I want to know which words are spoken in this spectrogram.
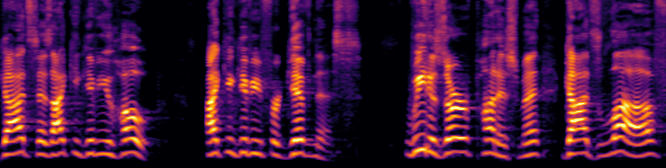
God says, I can give you hope. I can give you forgiveness. We deserve punishment. God's love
